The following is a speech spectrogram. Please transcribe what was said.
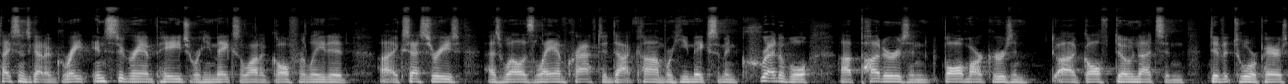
Tyson's got a great Instagram page where he makes a lot of golf related uh, accessories, as well as lambcrafted.com, where he makes some incredible uh, putters and ball markers and uh, golf donuts and divot tool repairs.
